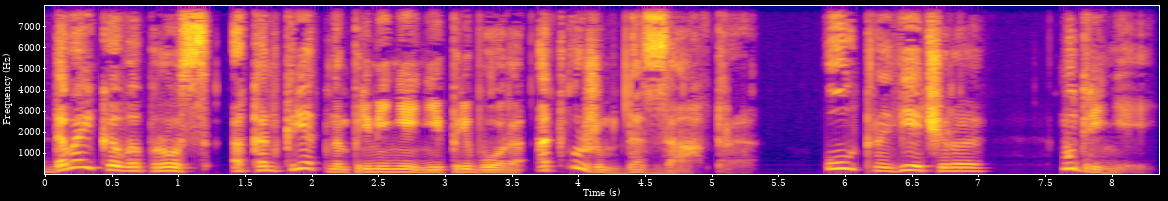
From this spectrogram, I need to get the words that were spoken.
Давай-ка вопрос о конкретном применении прибора отложим до завтра. Утро вечера мудреней.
